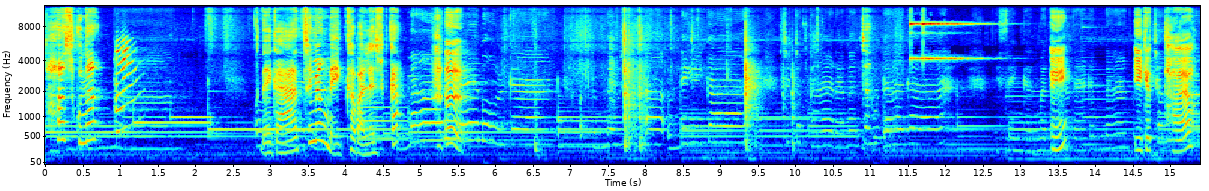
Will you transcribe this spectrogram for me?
하수구나? 내가 투명 메이크업 알려줄까? 응. 에? 이게 다야?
